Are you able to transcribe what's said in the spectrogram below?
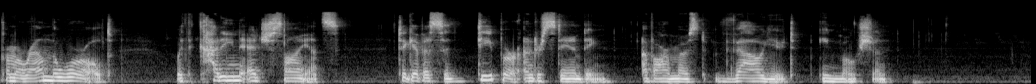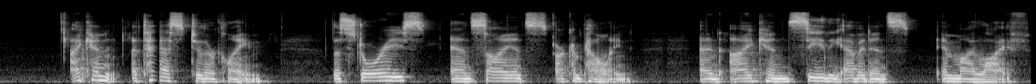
from around the world with cutting edge science to give us a deeper understanding of our most valued emotion. I can attest to their claim. The stories and science are compelling, and I can see the evidence in my life.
